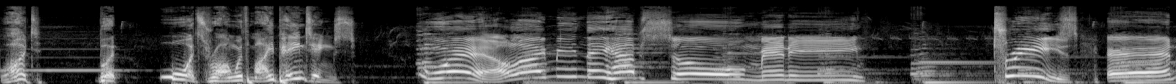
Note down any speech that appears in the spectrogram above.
What? But what's wrong with my paintings? Well, I mean, they have so many trees and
